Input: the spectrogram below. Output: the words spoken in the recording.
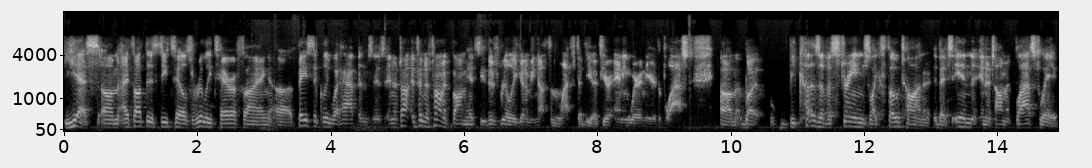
Yes, um, I thought this detail's really terrifying. Uh, basically, what happens is, an ato- if an atomic bomb hits you, there's really going to be nothing left of you if you're anywhere near the blast. Um, but because of a strange, like photon that's in an atomic blast wave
